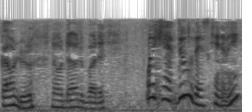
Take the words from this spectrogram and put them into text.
scoundrel, no doubt about it. Well, he can't do this, can he?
